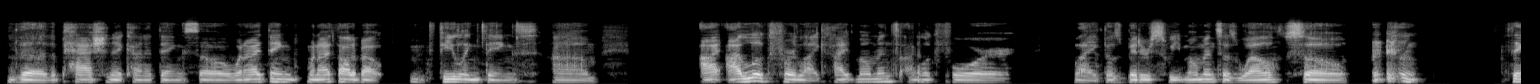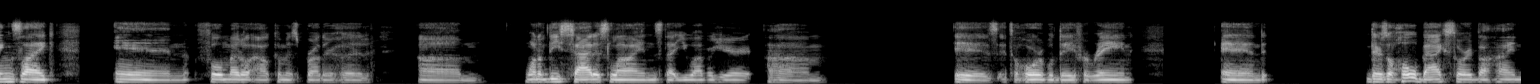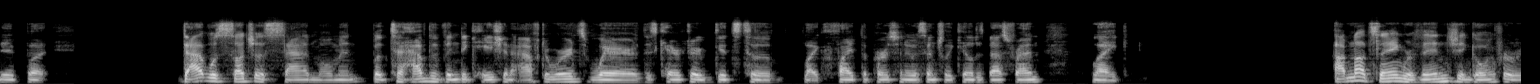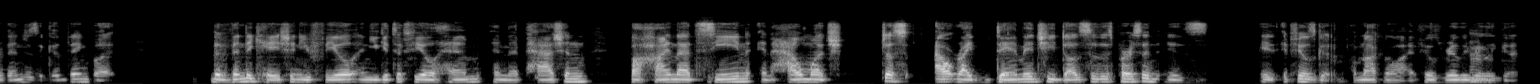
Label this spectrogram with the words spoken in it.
the the passionate kind of thing. So when I think when I thought about feeling things. Um, I I look for like hype moments. I look for like those bittersweet moments as well. So things like in Full Metal Alchemist Brotherhood, um, one of the saddest lines that you ever hear um, is "It's a horrible day for rain," and there's a whole backstory behind it, but that was such a sad moment. But to have the vindication afterwards where this character gets to like fight the person who essentially killed his best friend like i'm not saying revenge and going for revenge is a good thing but the vindication you feel and you get to feel him and the passion behind that scene and how much just outright damage he does to this person is it, it feels good. I'm not gonna lie, it feels really mm. really good.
